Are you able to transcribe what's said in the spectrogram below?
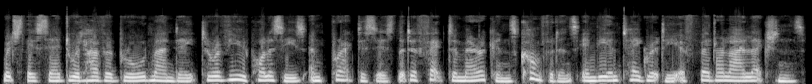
which they said would have a broad mandate to review policies and practices that affect Americans' confidence in the integrity of federal elections.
